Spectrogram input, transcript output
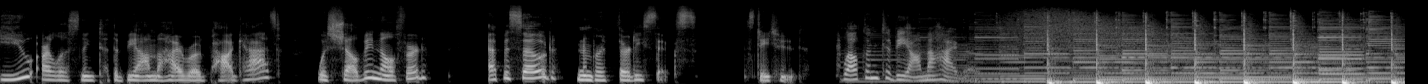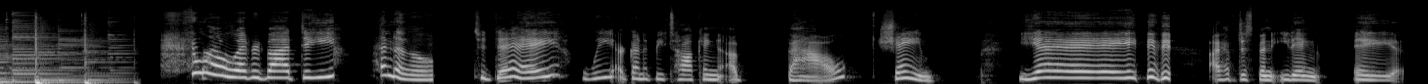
You are listening to the Beyond the High Road podcast with Shelby Milford, episode number 36. Stay tuned. Welcome to Beyond the High Road. Hello, everybody. Hello. Today, we are going to be talking about shame. Yay! I have just been eating a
